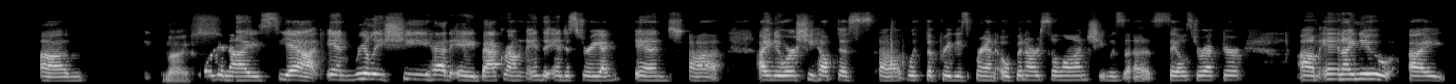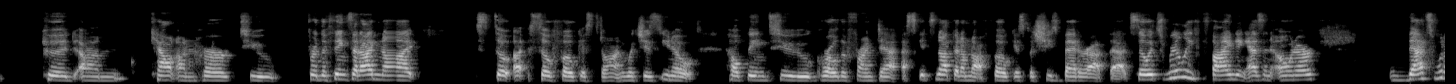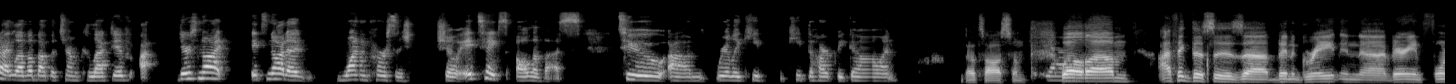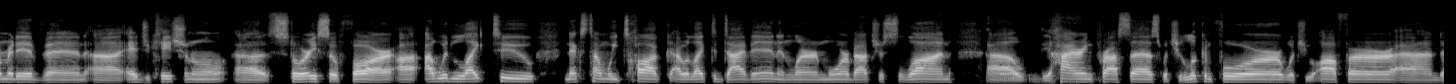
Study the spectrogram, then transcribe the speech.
um, nice. organized yeah and really she had a background in the industry I, and uh, i knew her she helped us uh, with the previous brand open our salon she was a sales director um, and i knew i could um, count on her to for the things that i'm not so uh, so focused on which is you know helping to grow the front desk. It's not that i'm not focused but she's better at that. So it's really finding as an owner that's what i love about the term collective there's not it's not a one person show. It takes all of us to um, really keep keep the heartbeat going. That's awesome. Yeah. Well, um, I think this has uh, been a great and uh, very informative and uh, educational uh, story so far. Uh, I would like to, next time we talk, I would like to dive in and learn more about your salon, uh, the hiring process, what you're looking for, what you offer, and,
